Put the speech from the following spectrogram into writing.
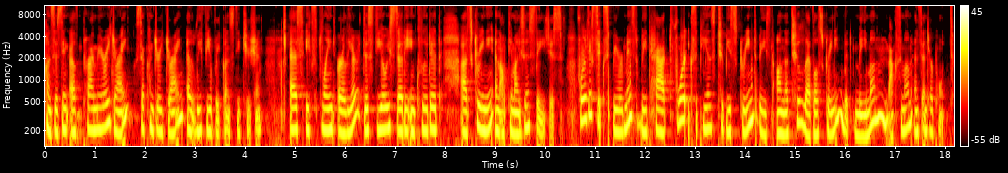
consisting of primary drying, secondary drying, and leafy reconstitution. As explained earlier, this DOE study included uh, screening and optimizing stages. For this experiment, we had four excipients to be screened based on a two-level screening with minimum, maximum, and center point.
